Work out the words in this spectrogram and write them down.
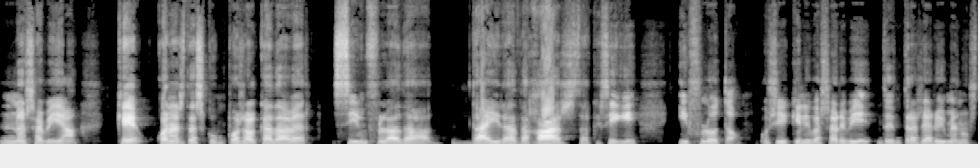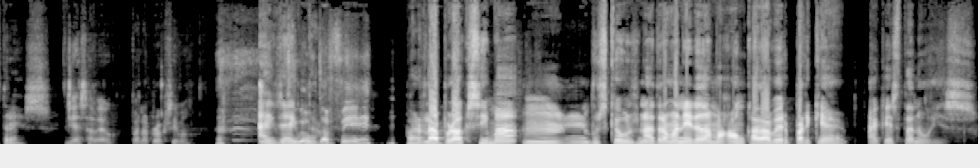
no sabia que quan es descomposa el cadàver s'infla d'aire, de, de gas, de que sigui, i flota. O sigui que li va servir d'entre 0 i menys 3. Ja sabeu, per la pròxima. Què ho heu Exacte. de fer? Per la pròxima, mmm, busqueu una altra manera d'amagar un cadàver perquè aquesta no és.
